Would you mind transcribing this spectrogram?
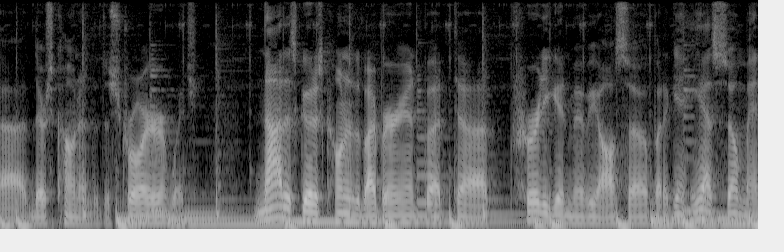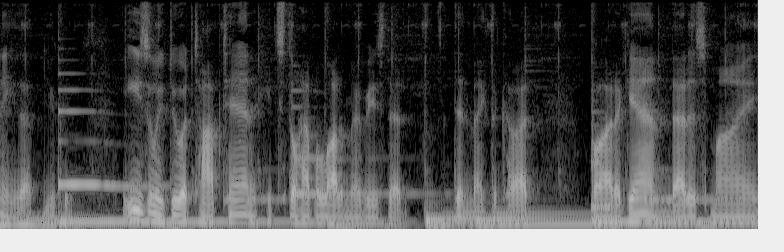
uh, there's Conan the Destroyer, which not as good as Conan the Barbarian, but uh, pretty good movie also. But again, he has so many that you could easily do a top 10 and he'd still have a lot of movies that didn't make the cut. But again, that is my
